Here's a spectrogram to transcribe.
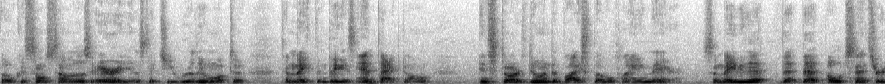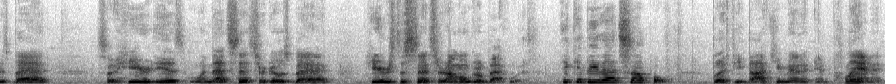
focus on some of those areas that you really want to, to make the biggest impact on and start doing device level planning there. So maybe that, that, that old sensor is bad. So here is, when that sensor goes bad, here's the sensor I'm going to go back with. It could be that simple. But if you document it and plan it,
